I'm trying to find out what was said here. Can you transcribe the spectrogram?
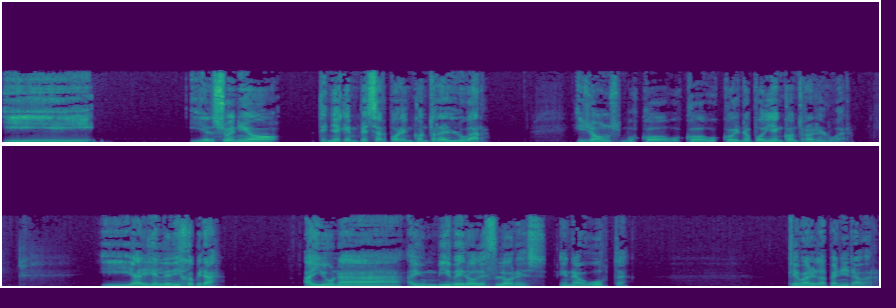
Y, y el sueño tenía que empezar por encontrar el lugar. Y Jones buscó, buscó, buscó y no podía encontrar el lugar y alguien le dijo, mirá, hay, una, hay un vivero de flores en Augusta que vale la pena ir a ver.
